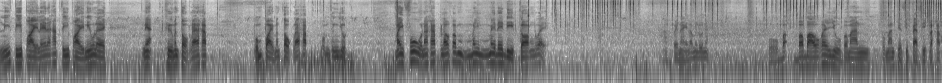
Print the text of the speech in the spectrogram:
อันนี้ตีปล่อยเลยนะครับ ตีปล่อยนิ้วเลย เนี่ยคือมันตกแล้วครับ ผมปล่อยมันตกแล้วครับ ผมถึงหยุด ไม่ฟู่นะครับ แล้วก็ไม่ไม่ได้ดีดกองด้วยไปไหนแล้วไม่รู้เนี่ยโอ้เบาเบาๆก็อยู่ประมาณประมาณเจ็ดสิบแปดสิบแล้วครับ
